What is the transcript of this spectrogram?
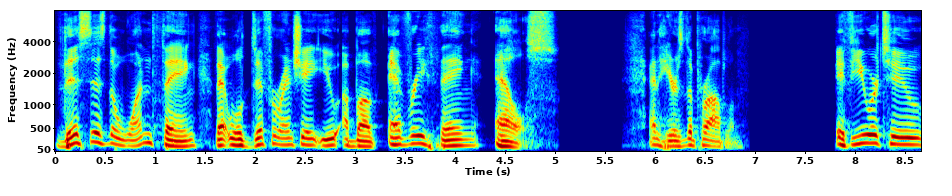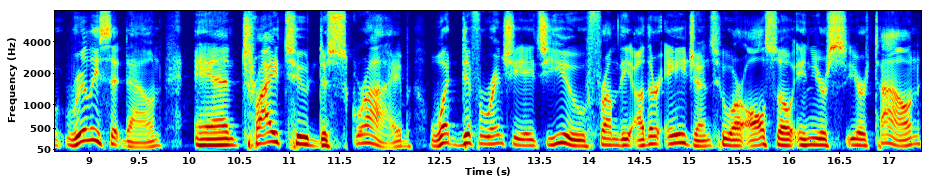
This is the one thing that will differentiate you above everything else. And here's the problem. If you were to really sit down and try to describe what differentiates you from the other agents who are also in your your town,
